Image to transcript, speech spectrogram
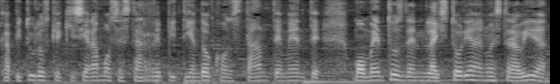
capítulos que quisiéramos estar repitiendo constantemente, momentos de la historia de nuestra vida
